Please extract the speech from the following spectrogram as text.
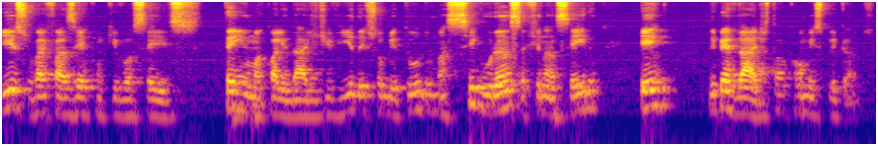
Isso vai fazer com que vocês tenham uma qualidade de vida e, sobretudo, uma segurança financeira e liberdade, tal como explicamos.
